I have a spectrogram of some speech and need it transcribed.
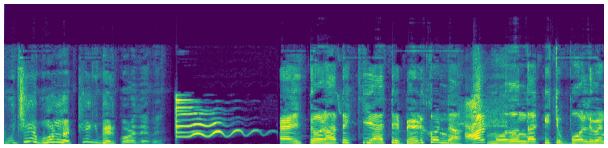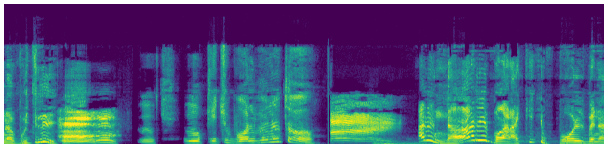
বুঝিয়ে বল না ঠিক বের করে দেবে। এই তোর হাতে কি আছে? বের কর না। মদনদা কিছু বলবে না বুঝলি? কিছু বলবে না তো? আরে না রে বাড়া কিছু বলবে না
